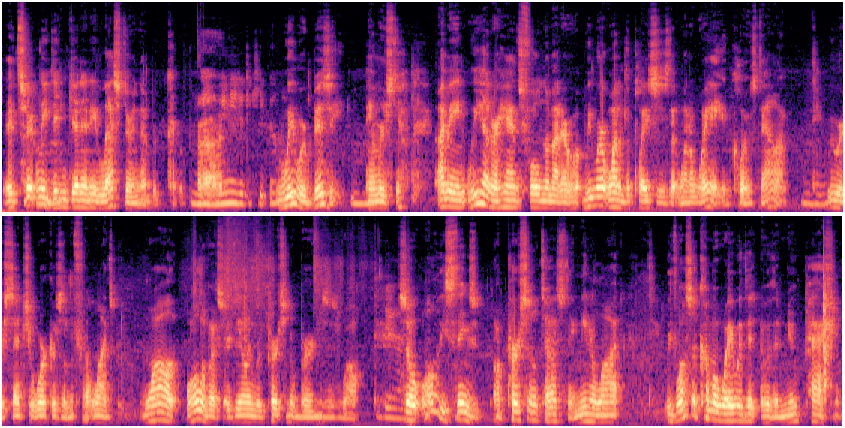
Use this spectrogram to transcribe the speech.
it certainly Mhm. didn't get any less during the. No, Uh, we needed to keep going. we were busy Mhm. and we're still. I mean, we had our hands full no matter what. We weren't one of the places that went away and closed down. Mhm. We were essential workers on the front lines while all of us are dealing with personal burdens as well. Yeah. So all of these things are personal to us. They mean a lot. We've also come away with it with a new passion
